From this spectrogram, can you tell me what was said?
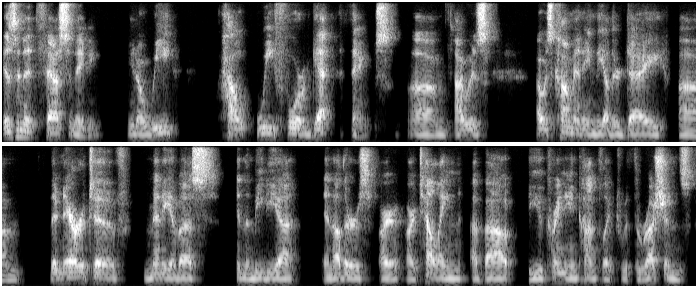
Isn't it fascinating? You know, we, how we forget things. Um, I was, I was commenting the other day, um, the narrative many of us in the media and others are, are telling about the Ukrainian conflict with the Russians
